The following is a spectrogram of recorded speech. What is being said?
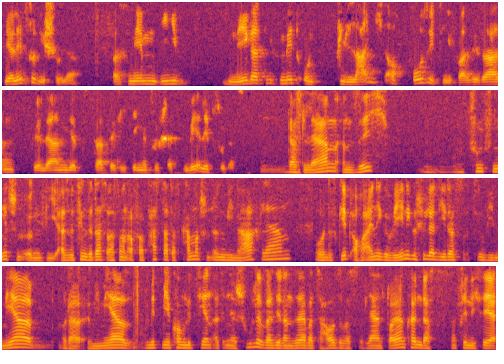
Wie erlebst du die Schüler? Was nehmen die negativ mit und vielleicht auch positiv, weil sie sagen, wir lernen jetzt tatsächlich Dinge zu schätzen. Wie erlebst du das? Das Lernen an sich funktioniert schon irgendwie. Also beziehungsweise das, was man auch verpasst hat, das kann man schon irgendwie nachlernen. Und es gibt auch einige wenige Schüler, die das irgendwie mehr oder irgendwie mehr mit mir kommunizieren als in der Schule, weil sie dann selber zu Hause was lernen, steuern können. Das finde ich sehr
